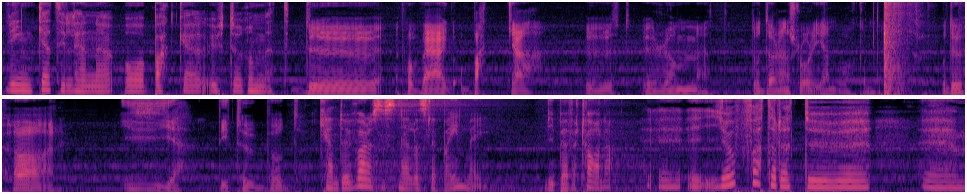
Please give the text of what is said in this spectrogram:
vinkar till henne och backar ut ur rummet. Du är på väg att backa ut ur rummet då dörren slår igen bakom dig. Och du hör i ditt huvud. Kan du vara så snäll och släppa in mig? Vi behöver tala. Eh, Jag uppfattade att du eh, eh,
